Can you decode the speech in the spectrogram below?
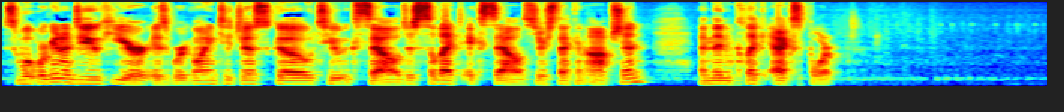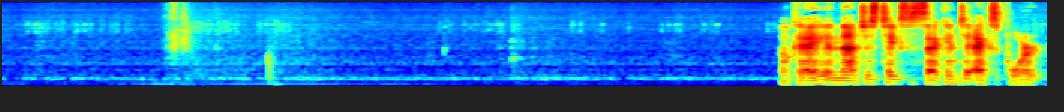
So what we're going to do here is we're going to just go to Excel. Just select Excel. It's your second option, and then click Export. Okay, and that just takes a second to export.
